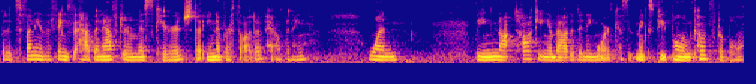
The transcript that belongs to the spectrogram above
But it's funny the things that happen after a miscarriage that you never thought of happening. One being not talking about it anymore because it makes people uncomfortable.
